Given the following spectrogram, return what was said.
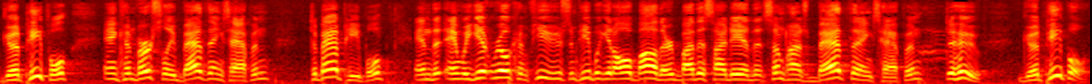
Good people. And conversely, bad things happen to bad people. And, the, and we get real confused, and people get all bothered by this idea that sometimes bad things happen to who? Good people.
